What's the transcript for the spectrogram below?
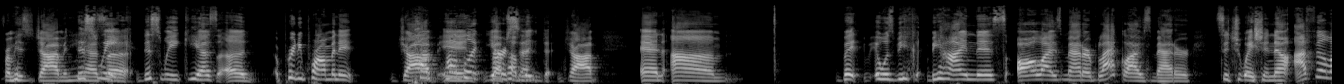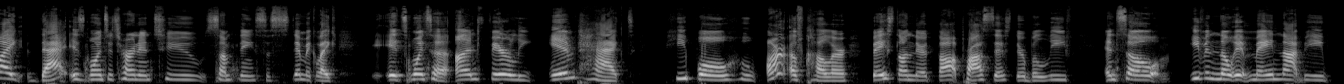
from his job and he this has week. a this week he has a, a pretty prominent job Pub- public in yeah public job and um but it was be- behind this all lives matter black lives matter situation now i feel like that is going to turn into something systemic like it's going to unfairly impact people who aren't of color based on their thought process, their belief. And so even though it may not be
